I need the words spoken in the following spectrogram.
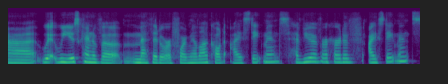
uh, we, we use kind of a method or a formula called I statements. Have you ever heard of I statements?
